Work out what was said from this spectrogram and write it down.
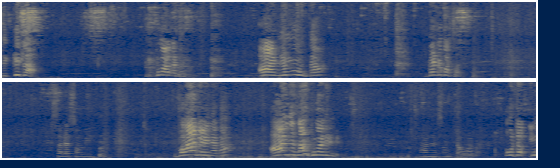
తిక్కిట్లా తిక్కి. బాగా కట్టాలి ఆ నెమ్ము అంతా గడ్డకొస్తుంది. సరే స్వామి. బాగా అయినాక ఆయన సంఖ్య వాడింది. ఆనేసం టవాలా ఒకట ఈ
